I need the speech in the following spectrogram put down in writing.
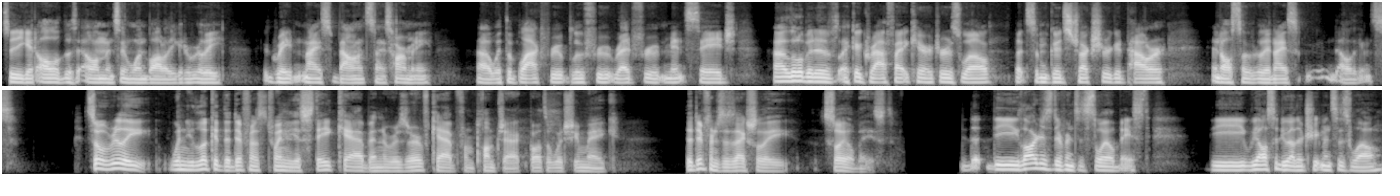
So you get all of those elements in one bottle. You get a really great, nice balance, nice harmony uh, with the black fruit, blue fruit, red fruit, mint, sage, a little bit of like a graphite character as well, but some good structure, good power, and also really nice elegance. So really, when you look at the difference between the estate cab and the reserve cab from Plumpjack, both of which you make, the difference is actually soil based. The, the largest difference is soil based. The we also do other treatments as well.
